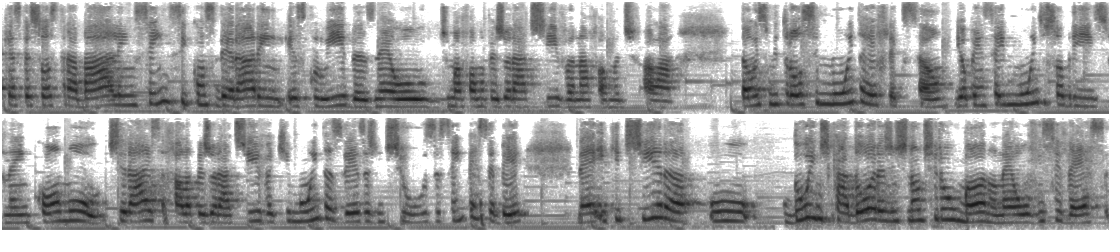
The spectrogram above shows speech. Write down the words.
que as pessoas trabalhem sem se considerarem excluídas, né? Ou de uma forma pejorativa na forma de falar. Então, isso me trouxe muita reflexão e eu pensei muito sobre isso, né, em como tirar essa fala pejorativa que muitas vezes a gente usa sem perceber, né, e que tira o, do indicador a gente não tira o humano, né, ou vice-versa,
